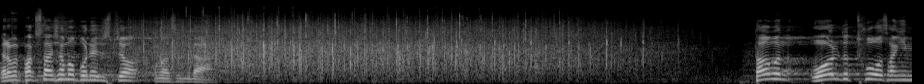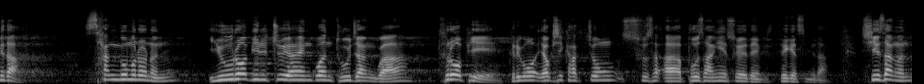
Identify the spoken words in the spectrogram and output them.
여러분 박수 다시 한번 보내주십시오. 고맙습니다. 다음은 월드 투어상입니다. 상금으로는 유럽 일주 여행권 두 장과 트로피 그리고 역시 각종 수사, 아, 부상이 수여되겠습니다. 시상은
